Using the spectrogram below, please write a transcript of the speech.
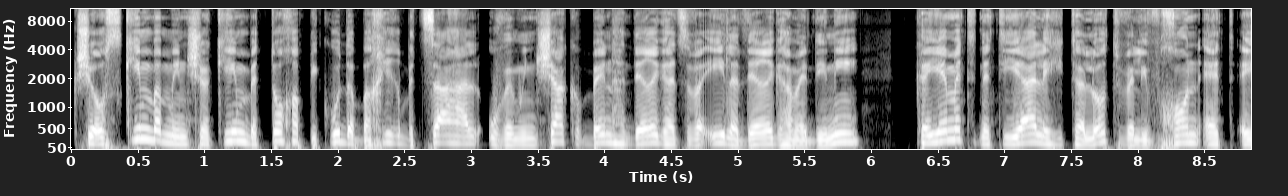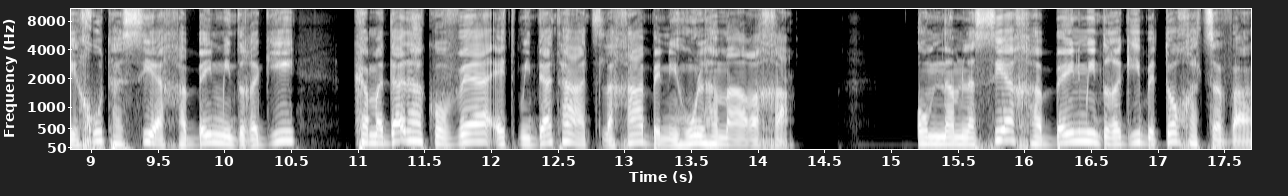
כשעוסקים בממשקים בתוך הפיקוד הבכיר בצה"ל ובממשק בין הדרג הצבאי לדרג המדיני, קיימת נטייה להתעלות ולבחון את איכות השיח הבין-מדרגי כמדד הקובע את מידת ההצלחה בניהול המערכה. אמנם לשיח הבין-מדרגי בתוך הצבא,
